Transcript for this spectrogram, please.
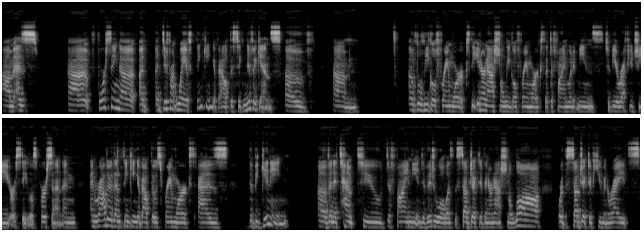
um, as uh, forcing a, a, a, different way of thinking about the significance of um, of the legal frameworks, the international legal frameworks that define what it means to be a refugee or a stateless person, and and rather than thinking about those frameworks as the beginning of an attempt to define the individual as the subject of international law or the subject of human rights,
